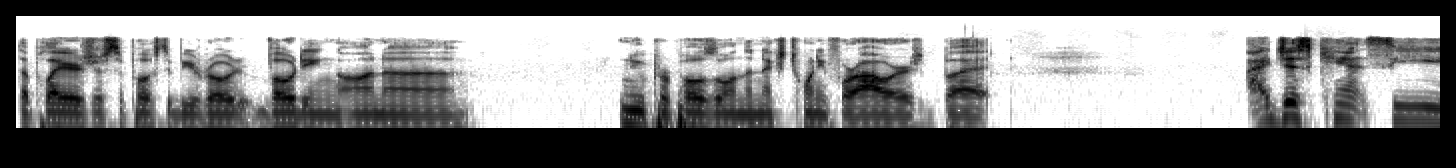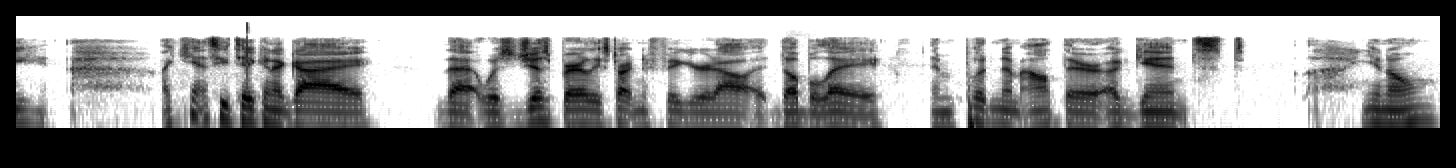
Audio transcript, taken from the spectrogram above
the players are supposed to be ro- voting on a new proposal in the next 24 hours, but I just can't see I can't see taking a guy that was just barely starting to figure it out at double A and putting him out there against you know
